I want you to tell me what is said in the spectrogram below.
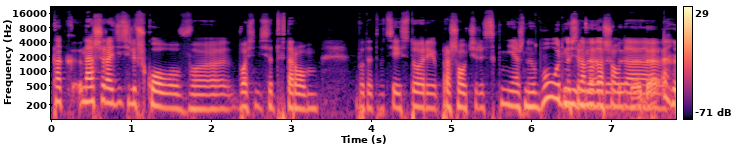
как наши родители в школу в 82-м вот эта вот вся история прошел через снежную бурю, но все равно да, дошел да, да, до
